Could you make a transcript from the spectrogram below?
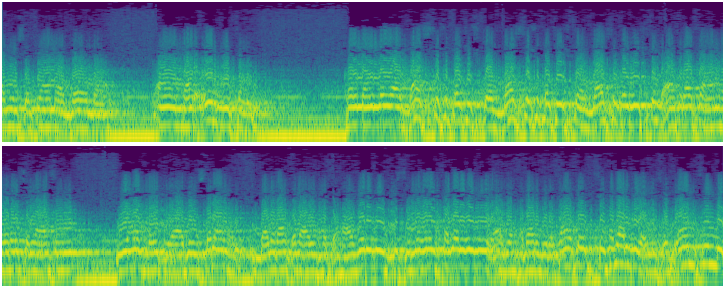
ابو سفیان دودا آن در ارد کوئی لیا دست سے پچیس کو دست سے پچیس کو دست سے پچیس کو آخرات ہم رسول اللہ یہ بیت وعد سلام بدرا کلائی ہے حاضر بھی جس میں خبر بھی آج خبر بھی رکھا تو خبر بھی ہے سفیان سن بھی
